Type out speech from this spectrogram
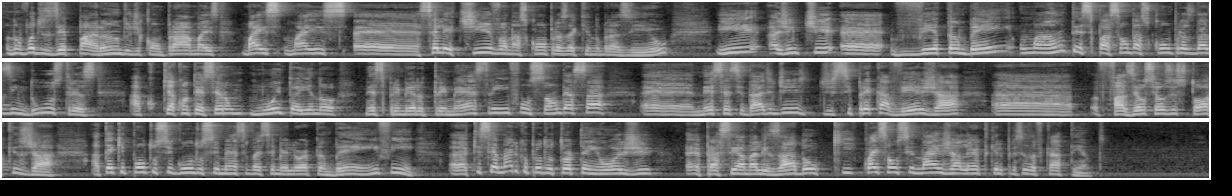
não vou dizer parando de comprar, mas mais, mais é, seletiva nas compras aqui no Brasil. E a gente é, vê também uma antecipação das compras das indústrias a, que aconteceram muito aí no, nesse primeiro trimestre em função dessa é, necessidade de, de, se precaver já, uh, fazer os seus estoques já. Até que ponto o segundo semestre vai ser melhor também? Enfim, uh, que cenário que o produtor tem hoje é, para ser analisado ou que, quais são os sinais de alerta que ele precisa ficar atento?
